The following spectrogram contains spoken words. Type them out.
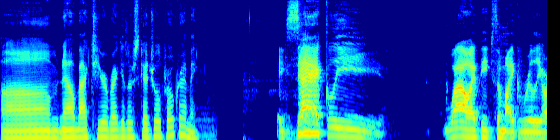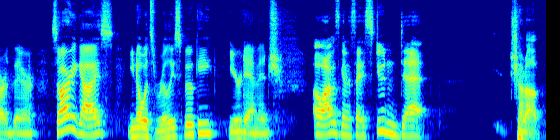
Um now back to your regular scheduled programming. Exactly. Wow, I peaked the mic really hard there. Sorry guys. You know what's really spooky? Ear damage. Oh, I was gonna say student debt. Shut up.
